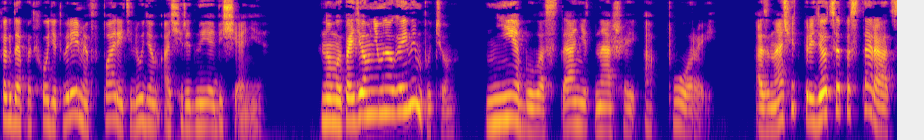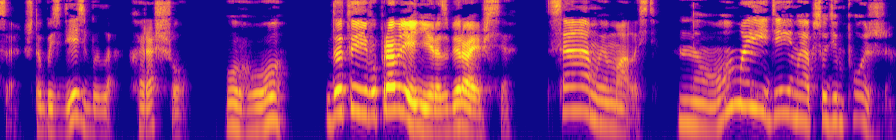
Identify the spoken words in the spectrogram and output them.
когда подходит время впарить людям очередные обещания. Но мы пойдем немного иным путем. Небула станет нашей опорой. А значит, придется постараться, чтобы здесь было хорошо. Ого! Да ты и в управлении разбираешься. Самую малость. Но мои идеи мы обсудим позже.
